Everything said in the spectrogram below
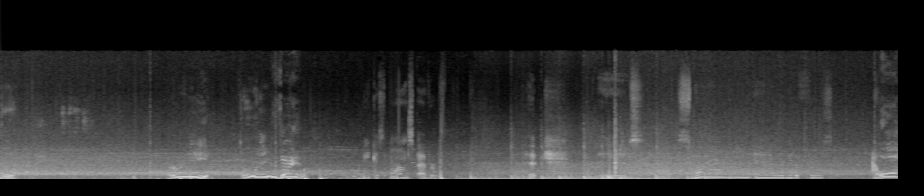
Double. Hurry! Throw it in, go! The weakest arms ever. Pitch is swung and it will be the first out. Oh.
